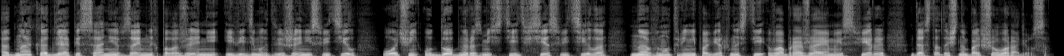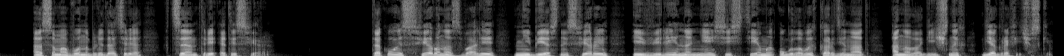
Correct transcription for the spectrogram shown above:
Однако для описания взаимных положений и видимых движений светил очень удобно разместить все светила на внутренней поверхности воображаемой сферы достаточно большого радиуса, а самого наблюдателя в центре этой сферы. Такую сферу назвали небесной сферой и ввели на ней системы угловых координат, аналогичных географическим.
